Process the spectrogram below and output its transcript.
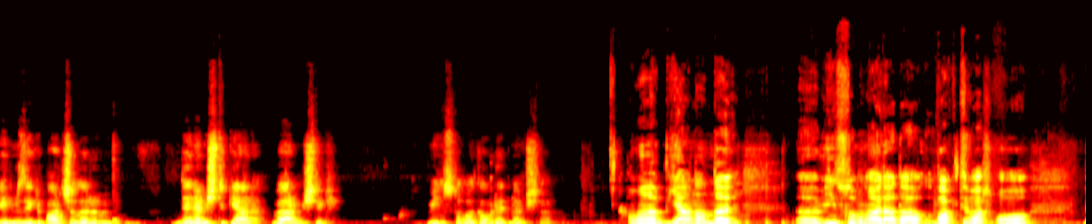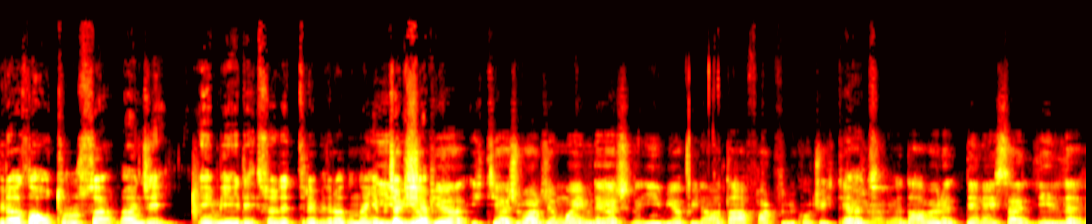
elimizdeki parçaları denemiştik yani. Vermiştik. Winstop'a kabul etmemişler. Ama bir yandan da e, Winslow'un hala daha vakti var. O biraz daha oturursa bence NBA'de söz ettirebilir adından. Yapacak iyi bir şey yap. yapıya ihtiyacı var. Cem Miami de gerçekten iyi bir yapıydı ama daha farklı bir koça ihtiyacı Evet. var. Ya. Daha böyle deneysel değil de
